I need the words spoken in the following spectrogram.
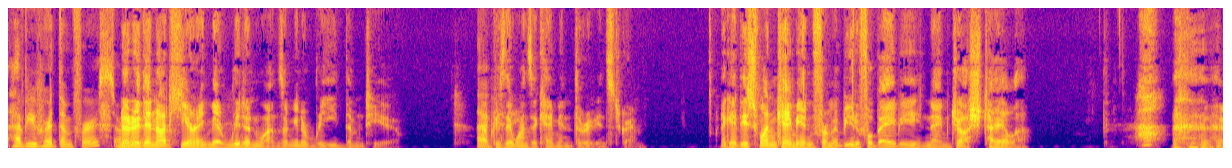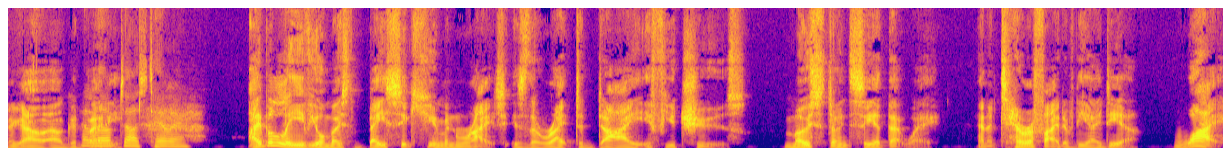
Have you heard them first? No, no, they're not hearing. They're written ones. I'm going to read them to you um, because Okay. they're ones that came in through Instagram. Okay, this one came in from a beautiful baby named Josh Taylor. our, our good I buddy. love Josh Taylor. I believe your most basic human right is the right to die if you choose. Most don't see it that way and are terrified of the idea. Why?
